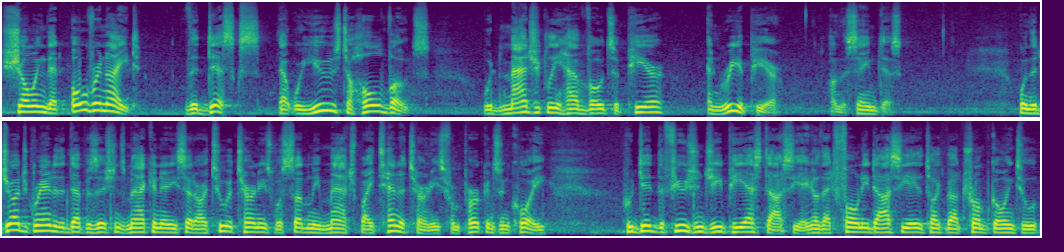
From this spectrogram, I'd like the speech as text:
showing that overnight the disks that were used to hold votes would magically have votes appear and reappear on the same disk. When the judge granted the depositions, McEnany said our two attorneys were suddenly matched by 10 attorneys from Perkins and Coie who did the Fusion GPS dossier. You know, that phony dossier that talked about Trump going to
